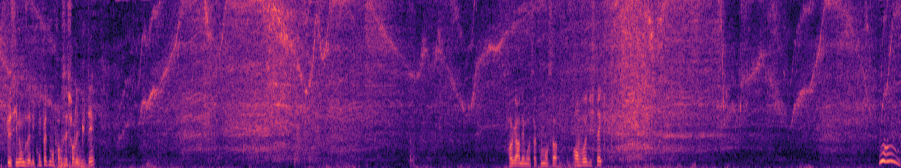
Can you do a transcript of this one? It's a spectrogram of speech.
Parce que sinon vous allez complètement forcer sur les butées. Regardez-moi ça, comment ça envoie du steak. Wouhou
